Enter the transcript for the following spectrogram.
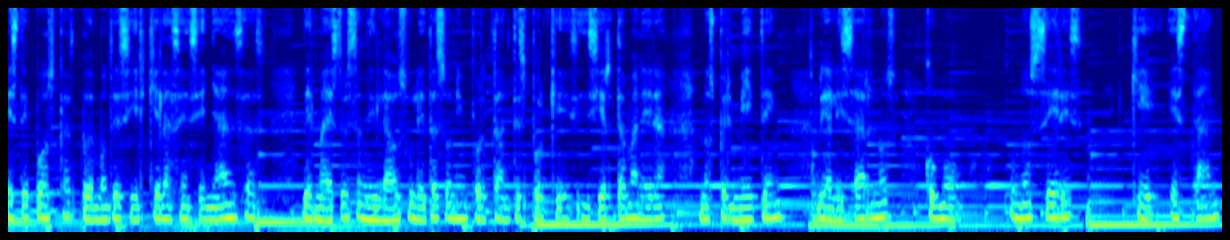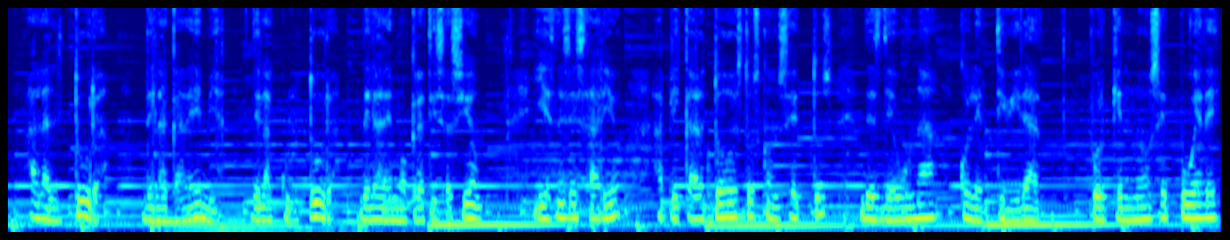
este podcast podemos decir que las enseñanzas del maestro Stanislao Zuleta son importantes porque en cierta manera nos permiten realizarnos como unos seres que están a la altura de la academia, de la cultura, de la democratización. Y es necesario aplicar todos estos conceptos desde una colectividad porque no se puede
